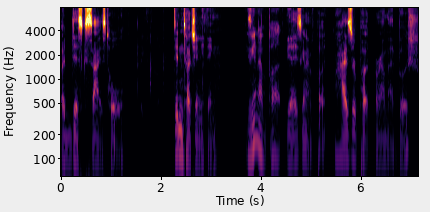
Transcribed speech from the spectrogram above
a disc sized hole. Didn't touch anything. He's gonna have a putt. Yeah, he's going to have a putt. Hyzer putt around that bush.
